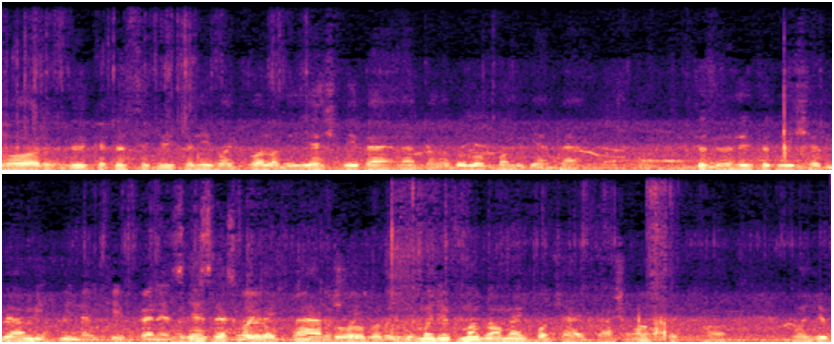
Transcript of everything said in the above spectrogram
akkor őket összegyűjteni, vagy valami ilyesmiben ebben a dologban, ugye ebben a közreműködésedben. Mit mindenképpen ez, ez, ez, nagyon egy pár fontos, dolgot. Hogy, hogy mondjuk maga a megbocsájtás, az, hogyha mondjuk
